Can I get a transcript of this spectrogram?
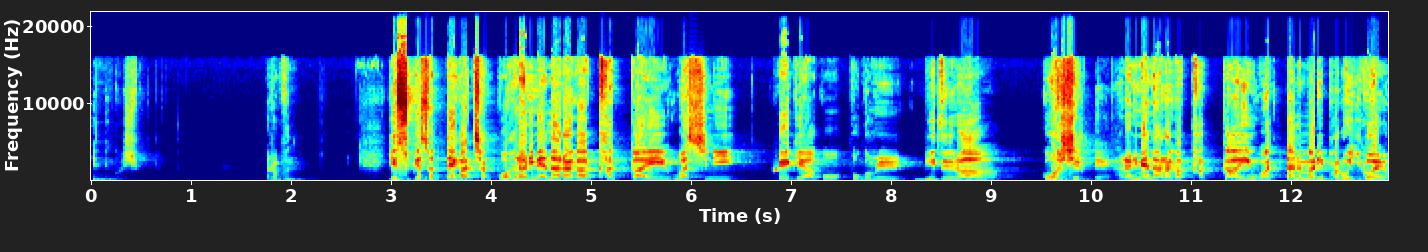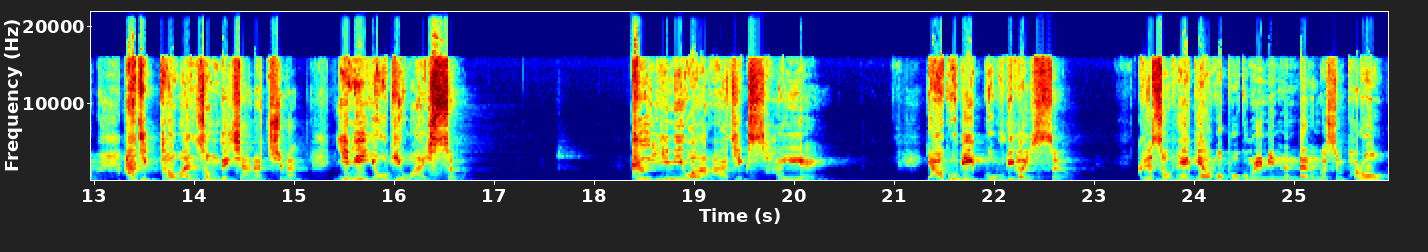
있는 것입니다. 여러분, 예수께서 때가 찼고 하나님의 나라가 가까이 왔으니 회개하고 복음을 믿으라고 하실 때 하나님의 나라가 가까이 왔다는 말이 바로 이거예요. 아직 다 완성되지 않았지만 이미 여기 와 있어요. 그 이미와 아직 사이에 야곱이 있고 우리가 있어요. 그래서 회개하고 복음을 믿는다는 것은 바로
